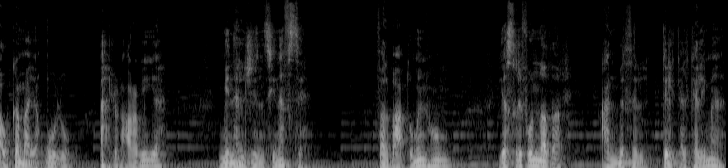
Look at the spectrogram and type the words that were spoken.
أو كما يقول أهل العربية من الجنس نفسه فالبعض منهم يصرف النظر عن مثل تلك الكلمات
